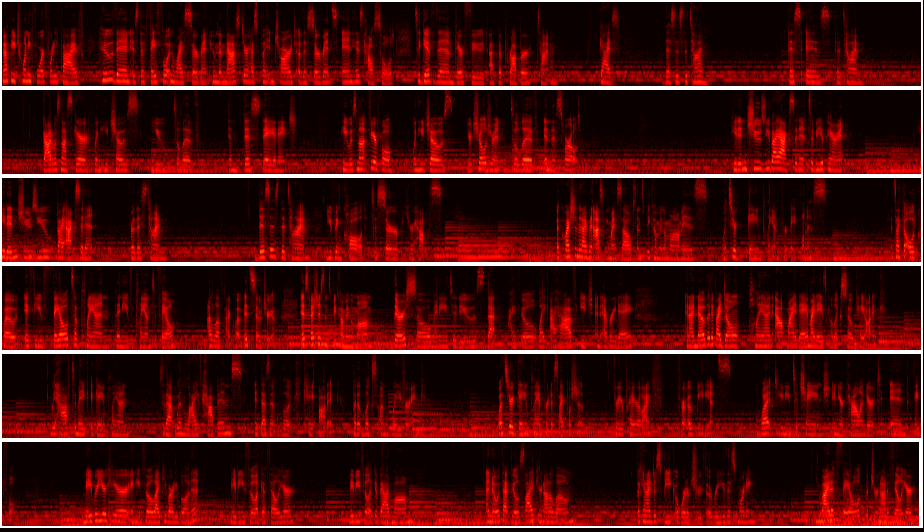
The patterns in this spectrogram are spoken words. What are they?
Matthew 24, 45. Who then is the faithful and wise servant whom the master has put in charge of the servants in his household to give them their food at the proper time? Guys, this is the time. This is the time. God was not scared when He chose you to live in this day and age. He was not fearful when He chose your children to live in this world. He didn't choose you by accident to be a parent. He didn't choose you by accident for this time. This is the time you've been called to serve your house. A question that I've been asking myself since becoming a mom is what's your game plan for faithfulness? It's like the old quote if you fail to plan, then you've planned to fail. I love that quote. It's so true, especially since becoming a mom. There are so many to dos that I feel like I have each and every day. And I know that if I don't plan out my day, my day is going to look so chaotic. We have to make a game plan so that when life happens, it doesn't look chaotic, but it looks unwavering. What's your game plan for discipleship, for your prayer life, for obedience? What do you need to change in your calendar to end faithful? Maybe you're here and you feel like you've already blown it. Maybe you feel like a failure. Maybe you feel like a bad mom. I know what that feels like. You're not alone. But can I just speak a word of truth over you this morning? You might have failed, but you're not a failure.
